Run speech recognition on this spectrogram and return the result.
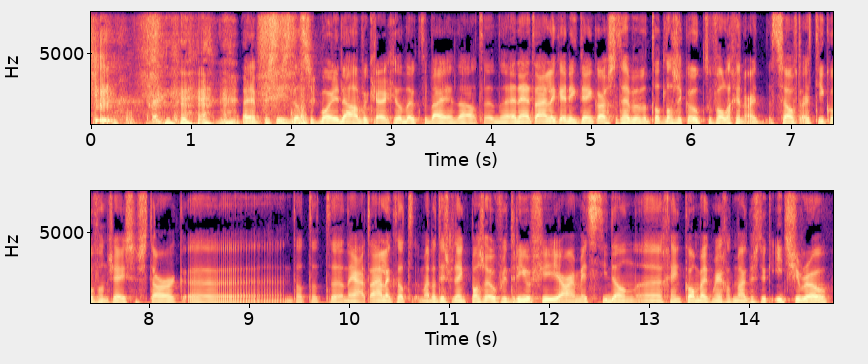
ja, precies, dat soort mooie namen krijg je dan ook erbij inderdaad. En, en uiteindelijk, en ik denk als het hebben, want dat las ik ook toevallig in hetzelfde artikel van Jason Stark, uh, dat het, uh, nou ja, uiteindelijk dat, maar dat is denk ik pas over drie of vier jaar, mits die dan geen comeback meer gaat maken, is natuurlijk Ichiro.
